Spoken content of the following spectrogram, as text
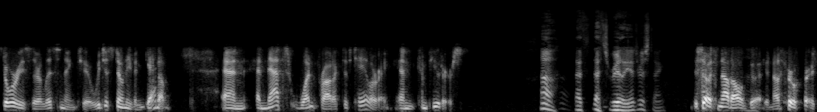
stories they're listening to. We just don't even get them. And, and that's one product of tailoring and computers. Huh. That's, that's really interesting. So it's not all good. In other words,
